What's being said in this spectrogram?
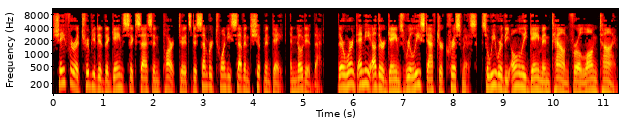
Schaefer attributed the game's success in part to its December 27 shipment date, and noted that there weren't any other games released after Christmas, so we were the only game in town for a long time."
